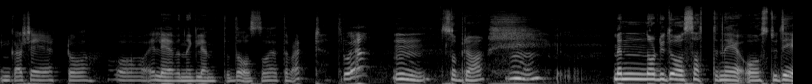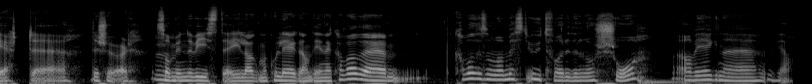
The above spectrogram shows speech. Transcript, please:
engasjert, og, og elevene glemte det også etter hvert, tror jeg. Mm, så bra. Mm. Men når du da satte ned og studerte det sjøl, mm. som underviste i lag med kollegaene dine, hva var, det, hva var det som var mest utfordrende å se av egne ja,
